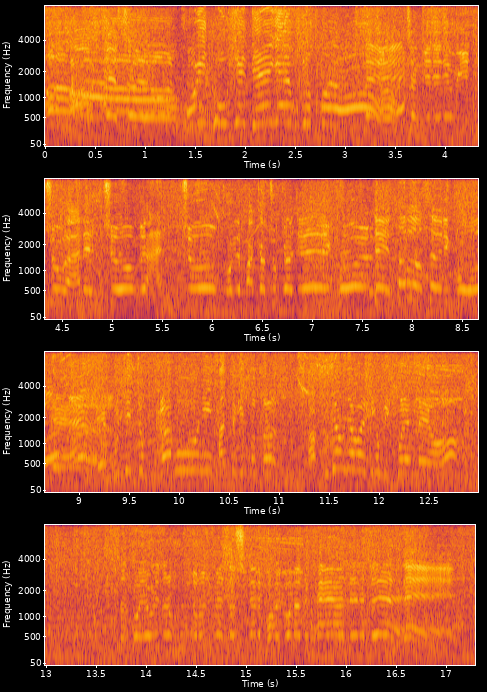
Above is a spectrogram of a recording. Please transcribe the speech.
아, 깼어요. 거의 동시에 네 개를 부셨어요 네. 확장기는 위쪽, 아래쪽, 그 안쪽, 거기 바깥쪽까지 콜. 네, 떨어졌어요, 리콜. 예, 예, 물질 쪽 드라군이 잔뜩 있었던 아, 그 병력을 지금 리콜했네요. 자, 뭐 여기서 흔들어주면서 시간을 벌거나 좀 해야 되는데. 네.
